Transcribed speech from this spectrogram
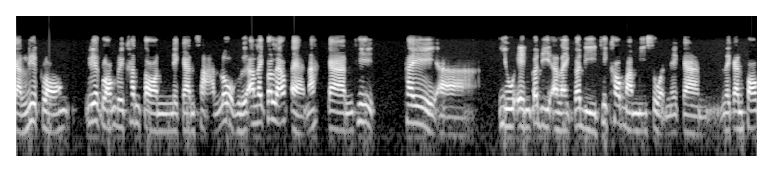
การเรียกร้อง เรียกร้องโดยขั้นตอนในการศาลโลก หรืออะไรก็แล้วแต่นะ การที่ให้อ่า UN ก็ดีอะไรก็ดีที่เข้ามามีส่วนในการในการฟ้อง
